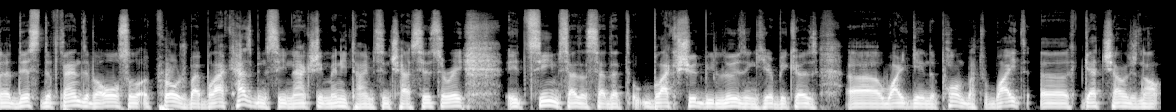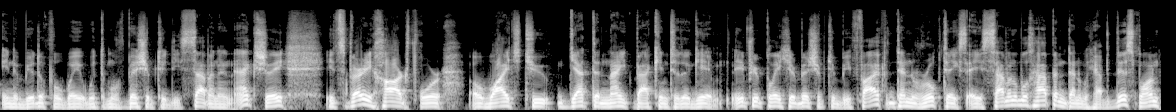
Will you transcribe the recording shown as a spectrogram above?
uh, this defensive also approach by black has been seen actually many times in chess history. It seems as i said that black should be losing here because uh, white gained the pawn but white uh, get challenged now in a beautiful way with the move bishop to d7 and actually it's very hard for uh, white to get the knight back into the game. If you play here bishop to b5 then rook takes a7 will happen. Then we have this one.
